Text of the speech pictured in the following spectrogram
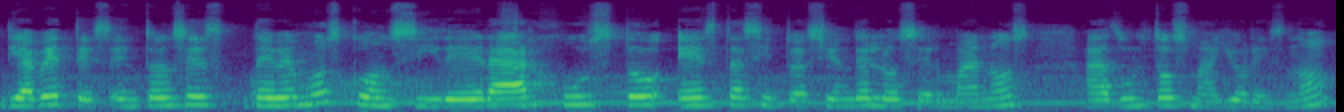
diabetes. Entonces debemos considerar justo esta situación de los hermanos adultos mayores, ¿no?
